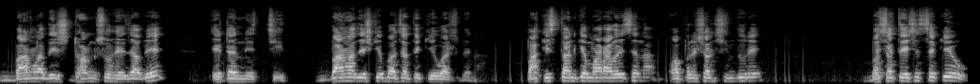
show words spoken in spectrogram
বাংলাদেশ ধ্বংস হয়ে যাবে, এটা নিশ্চিত। বাংলাদেশকে বাঁচাতে কেউ আসবে না। পাকিস্তানকে মারা হয়েছে না অপারেশন সিন্দুরে। বাঁচাতে এসেছে কেউ?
